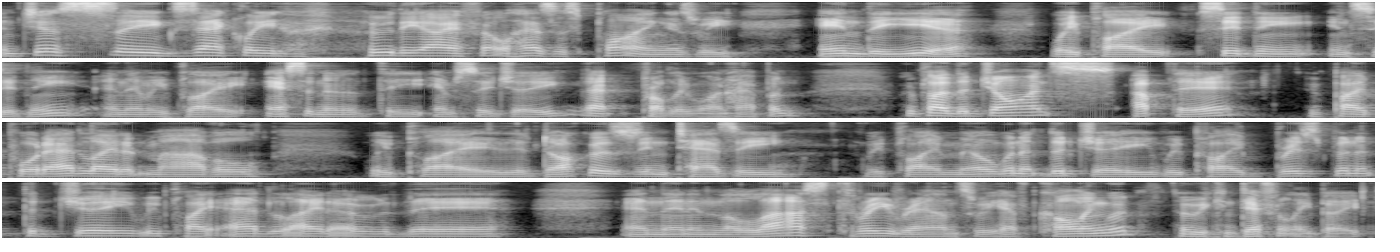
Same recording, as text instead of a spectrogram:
and just see exactly who the AFL has us playing as we end the year. We play Sydney in Sydney, and then we play Essendon at the MCG. That probably won't happen. We play the Giants up there. We play Port Adelaide at Marvel. We play the Dockers in Tassie. We play Melbourne at the G. We play Brisbane at the G. We play Adelaide over there. And then in the last three rounds, we have Collingwood, who we can definitely beat.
